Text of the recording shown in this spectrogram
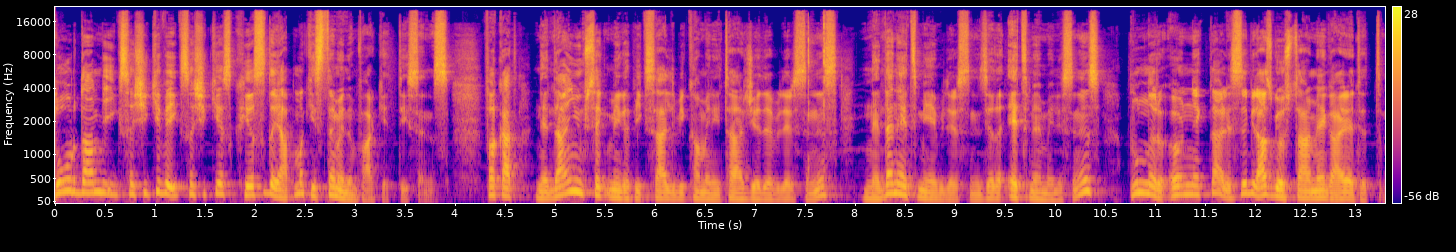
Doğrudan bir X-H2 ve X-H2S kıyası da yapmak istemedim fark ettiyseniz. Fakat neden yüksek megapikselli bir kamerayı tercih edebilirsiniz? Neden etmeyebilirsiniz ya da etmemelisiniz? Bunları örneklerle size biraz göstermeye gayret ettim.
